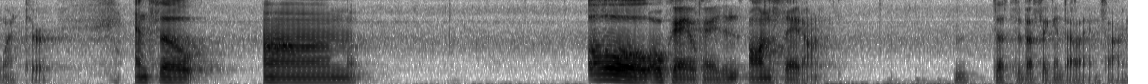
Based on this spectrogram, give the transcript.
went through. And so, um, oh, okay, okay, then on stayed on. That's the best I can tell you. I'm sorry.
